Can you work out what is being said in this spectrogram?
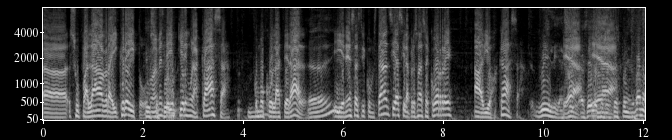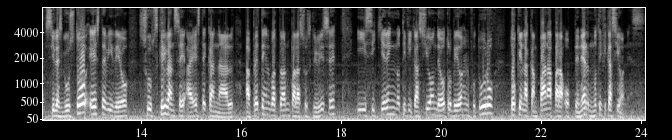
ah, su palabra y crédito. Normalmente ellos quieren una casa como colateral. Ay. Y en esas circunstancias, si la persona se corre, adiós casa. Really, así, Yeah, así es lo que se yeah. está exponiendo. Bueno, Si les gustó este video, suscríbanse a este canal, aprieten el botón para suscribirse y si quieren notificación de otros videos en el futuro, toquen la campana para obtener notificaciones.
